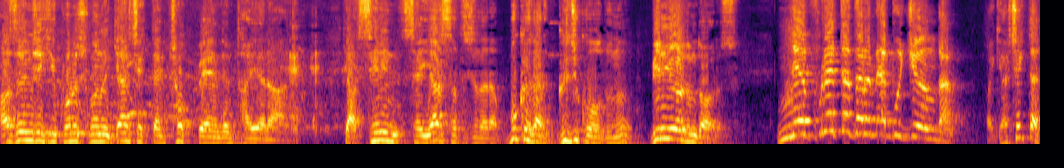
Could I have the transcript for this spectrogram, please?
Az önceki konuşmanı gerçekten çok beğendim Tayyar abi. Ya senin seyyar satıcılara bu kadar gıcık olduğunu bilmiyordum doğrusu. Nefret ederim epucuğundan. Ha, gerçekten.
